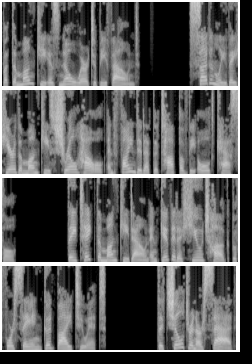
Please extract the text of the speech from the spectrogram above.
but the monkey is nowhere to be found. Suddenly they hear the monkey's shrill howl and find it at the top of the old castle. They take the monkey down and give it a huge hug before saying goodbye to it. The children are sad,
